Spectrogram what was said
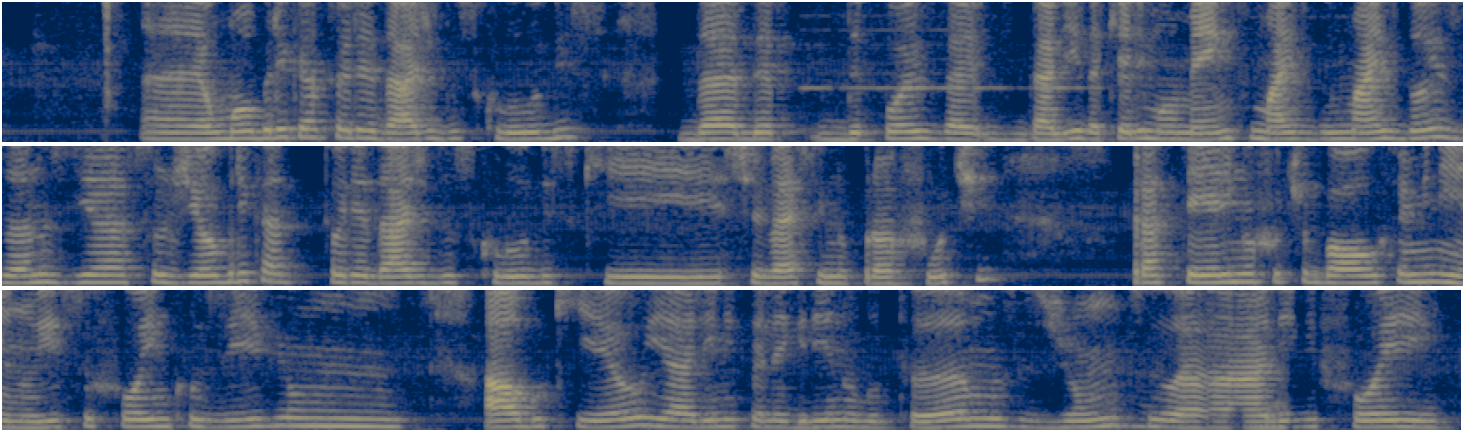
é, uma obrigatoriedade dos clubes da, de, depois da, dali, daquele momento, mais, mais dois anos, ia surgir a obrigatoriedade dos clubes que estivessem no Profute para terem o futebol feminino. Isso foi, inclusive, um, algo que eu e a Aline Pellegrino lutamos junto. A Aline foi,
